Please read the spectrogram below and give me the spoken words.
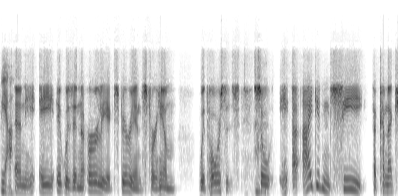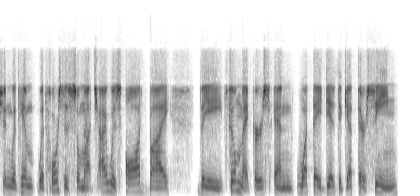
Yeah. And he, he, it was an early experience for him with horses. Uh-huh. So he, I didn't see a connection with him with horses so much. I was awed by the filmmakers and what they did to get their scene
